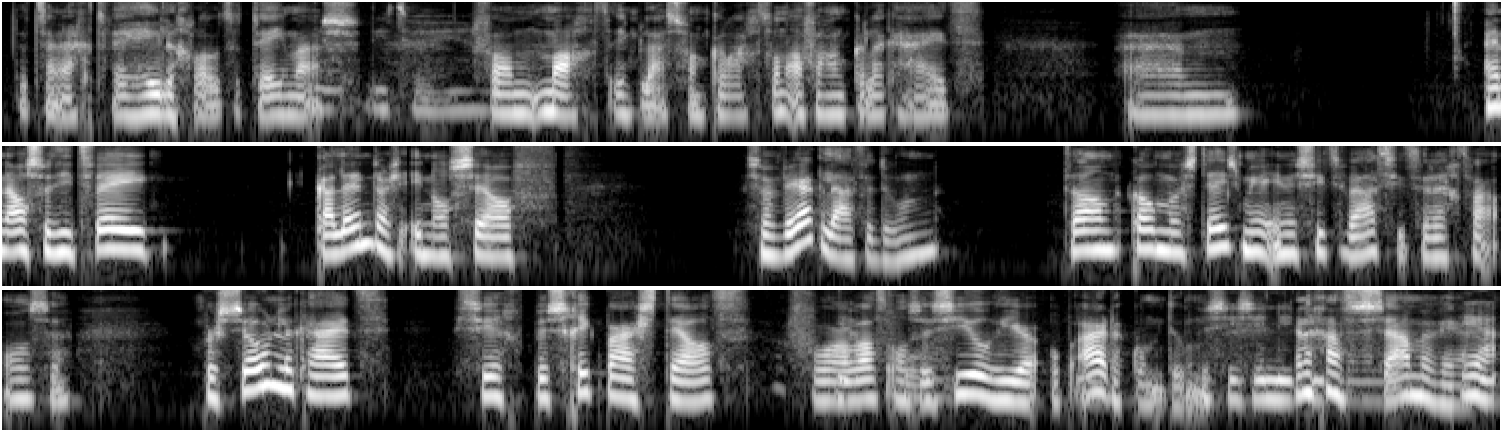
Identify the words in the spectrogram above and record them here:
dat zijn eigenlijk twee hele grote thema's. Ja, twee, ja. Van macht in plaats van kracht, van afhankelijkheid. Ehm, en als we die twee kalenders in onszelf zijn werk laten doen, dan komen we steeds meer in een situatie terecht waar onze persoonlijkheid zich beschikbaar stelt voor Ja, wat voor- onze ziel hier op aarde komt doen. Precies in die En dan gaan ze samenwerken. Ja,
